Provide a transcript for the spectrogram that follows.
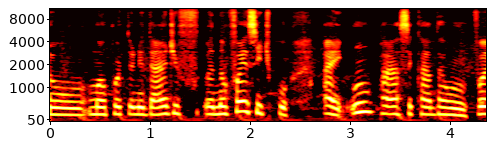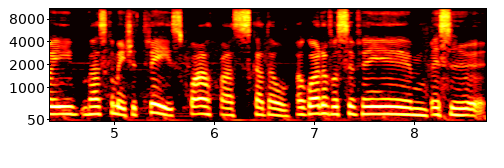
uma oportunidade. Não foi assim, tipo, ai, um passe cada um. Foi basicamente três, quatro passes cada um. Agora você vê esse.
